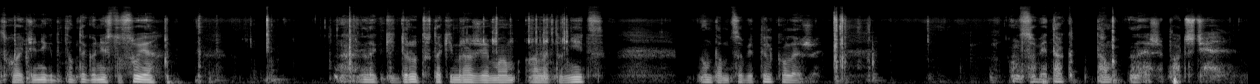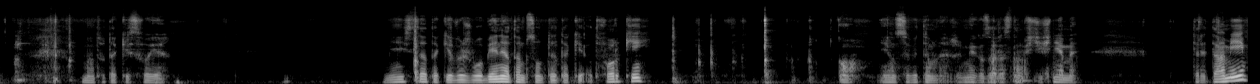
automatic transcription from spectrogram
Słuchajcie, nigdy tam tego nie stosuję. Lekki drut w takim razie mam, ale to nic. On tam sobie tylko leży. On sobie tak tam leży, patrzcie. Ma tu takie swoje miejsca, takie wyżłobienia, tam są te takie otworki. O, i on sobie tam leży. My go zaraz tam ściśniemy trytami.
